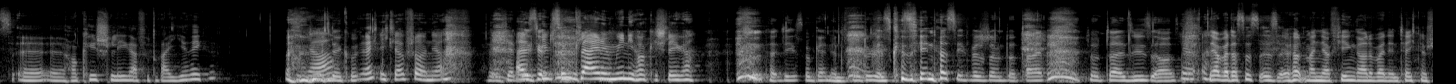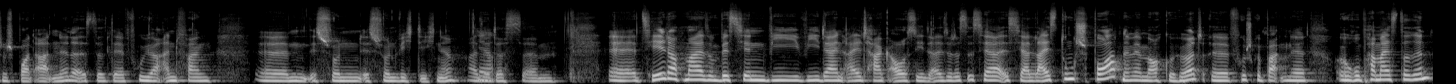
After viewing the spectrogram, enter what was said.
es äh, äh, Hockeyschläger für Dreijährige? Ja, ich glaube schon, ja. Also es gibt so kleine Mini-Hockeyschläger. Hätte ich so gerne ein Foto jetzt gesehen. Das sieht bestimmt total, total süß aus. Ja, ja aber das ist, ist, hört man ja vielen gerade bei den technischen Sportarten. Ne? Da ist das, der frühe Anfang ähm, ist, schon, ist schon wichtig. Ne? Also ja. das ähm, äh, erzähl doch mal so ein bisschen, wie, wie dein Alltag aussieht. Also das ist ja, ist ja Leistungssport. Ne? Wir haben ja auch gehört, äh, frisch gebackene Europameisterin.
